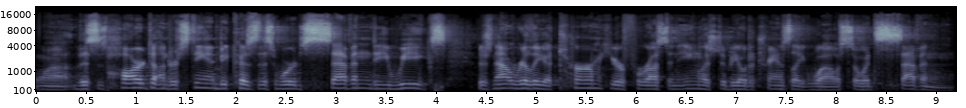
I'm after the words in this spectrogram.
well, this is hard to understand because this word 70 weeks, there's not really a term here for us in English to be able to translate well. So it's seven.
